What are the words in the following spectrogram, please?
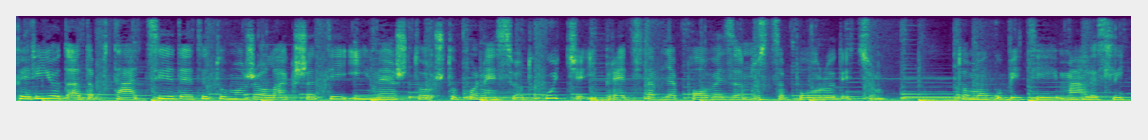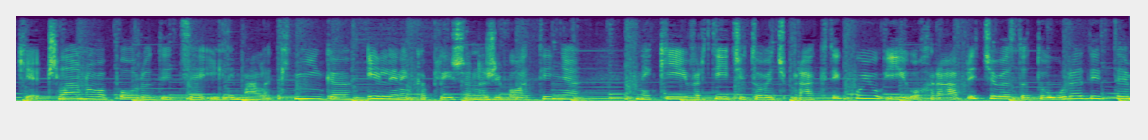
Period adaptacije detetu može olakšati i nešto što ponese od kuće i predstavlja povezanost sa porodicom. To mogu biti male slike članova porodice ili mala knjiga ili neka plišana životinja Neki vrtići to već praktikuju i ohrabrit će vas da to uradite,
